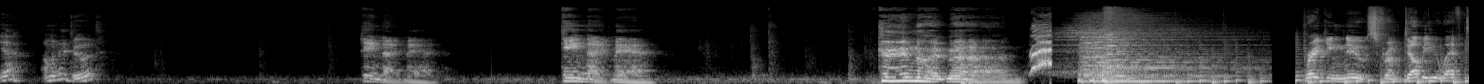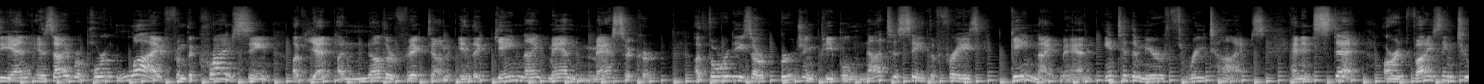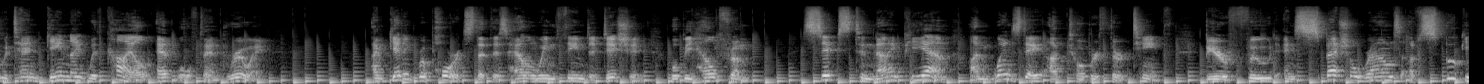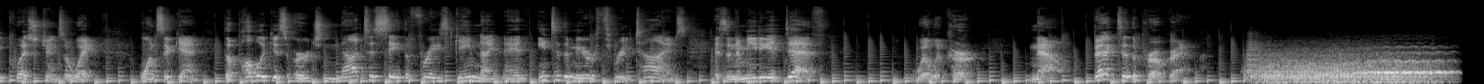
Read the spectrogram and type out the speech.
Yeah, I'm gonna do it. Game night man. Game night man. Game night man. Breaking news from WFDN as I report live from the crime scene of yet another victim in the Game Night Man massacre. Authorities are urging people not to say the phrase Game Night Man into the mirror three times, and instead are advising to attend Game Night with Kyle at Wolfden Brewing. I'm getting reports that this Halloween themed edition will be held from 6 to 9 p.m. on Wednesday, October 13th. Beer, food, and special rounds of spooky questions await. Once again, the public is urged not to say the phrase Game Night Man into the mirror three times, as an immediate death will occur. Now, back to the program.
